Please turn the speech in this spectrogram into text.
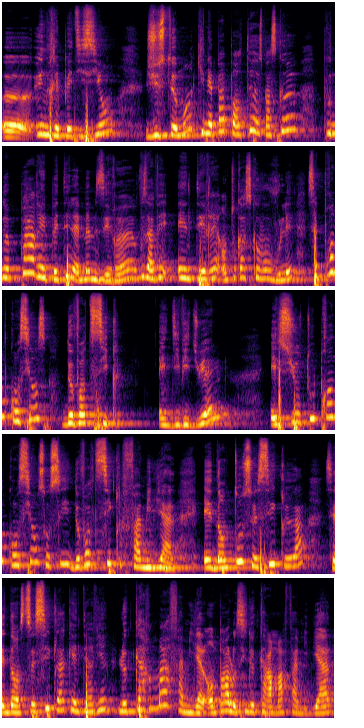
euh, une répétition justement qui n'est pas porteuse parce que pour ne pas répéter les mêmes erreurs, vous avez intérêt, en tout cas ce que vous voulez, c'est prendre conscience de votre cycle individuel et surtout prendre conscience aussi de votre cycle familial. Et dans tout ce cycle-là, c'est dans ce cycle-là qu'intervient le karma familial. On parle aussi de karma familial,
